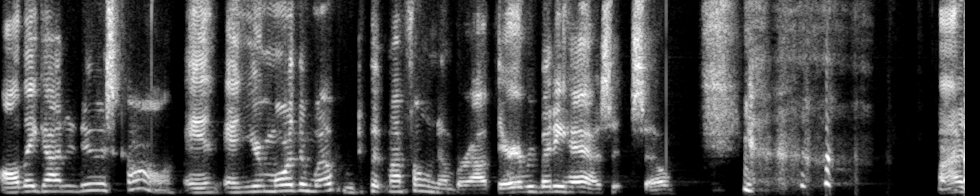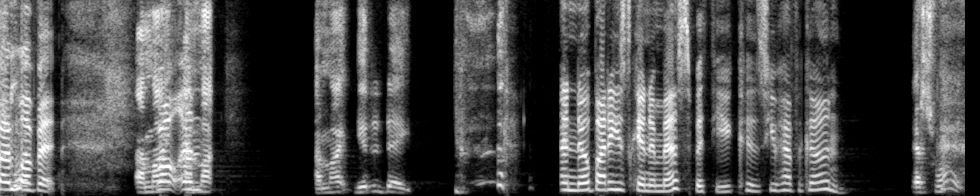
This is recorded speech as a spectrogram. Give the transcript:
all they got to do is call, and and you're more than welcome to put my phone number out there. Everybody has it, so. I love it. I might, well, and- I might, I might get a date. And nobody's going to mess with you because you have a gun. That's right.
